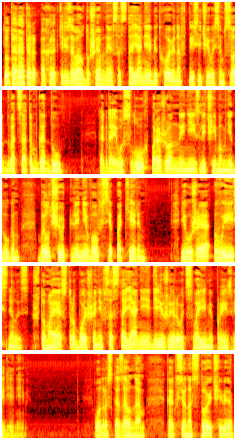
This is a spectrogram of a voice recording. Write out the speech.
Тут оратор охарактеризовал душевное состояние Бетховена в 1820 году, когда его слух, пораженный неизлечимым недугом, был чуть ли не вовсе потерян, и уже выяснилось, что маэстро больше не в состоянии дирижировать своими произведениями. Он рассказал нам, как все настойчивее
